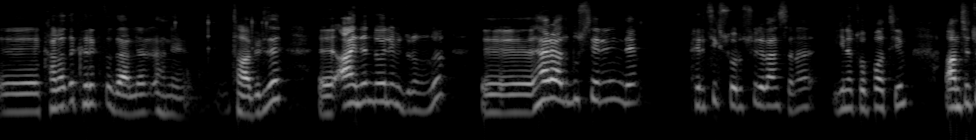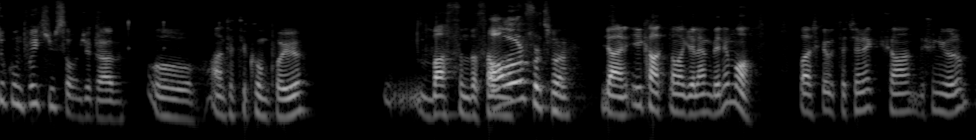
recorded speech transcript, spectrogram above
e, kanadı kırıktı derler hani tabirde. E, aynen de öyle bir durumdu. E, herhalde bu serinin de kritik sorusuyla ben sana yine topu atayım. Antetokounmpo'yu kim savunacak abi? Oo, Antetokounmpo'yu Boston'da savun. Al Horford mu? Yani ilk aklıma gelen benim o. Başka bir seçenek şu an düşünüyorum.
